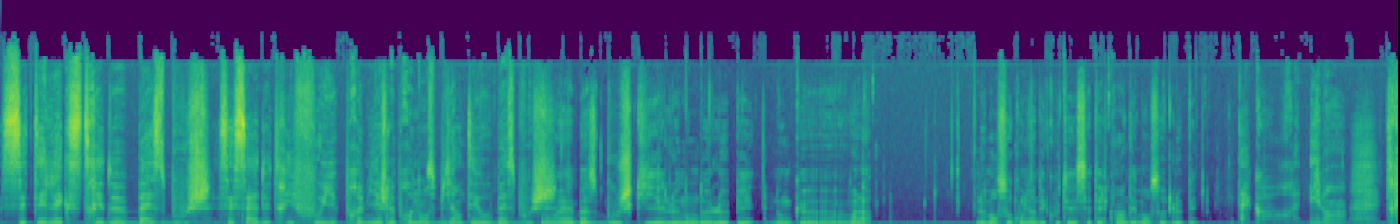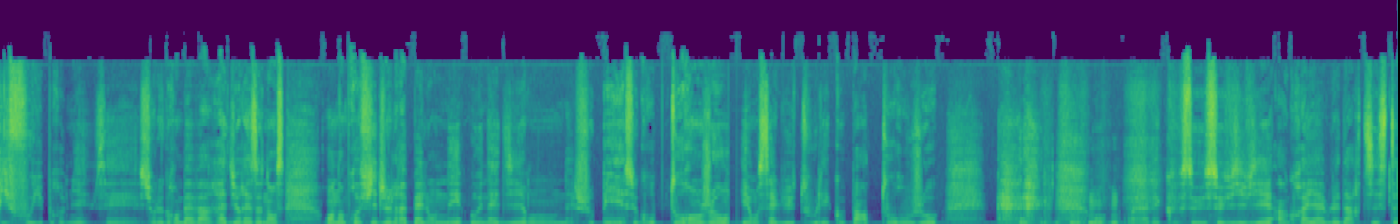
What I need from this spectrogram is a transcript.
C'était l'extrait de Basse Bouche, c'est ça, de Trifouille Premier. Je le prononce bien, Théo, Basse Bouche. Ouais, Basse Bouche qui est le nom de l'EP. Donc euh, voilà. Le morceau qu'on vient d'écouter, c'était un des morceaux de l'EP. D'accord. Eh ben, Trifouille premier, c'est sur le Grand Bavard Radio Résonance. On en profite, je le rappelle, on est au Nadir, on a chopé ce groupe Tourangeau et on salue tous les copains Tourougeau avec ce, vivier incroyable d'artistes.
